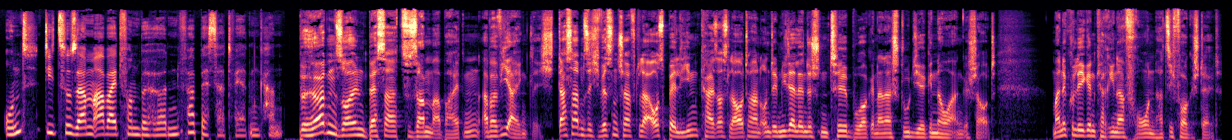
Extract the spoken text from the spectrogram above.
und die Zusammenarbeit von Behörden verbessert werden kann. Behörden sollen besser zusammenarbeiten, aber wie eigentlich? Das haben sich Wissenschaftler aus Berlin, Kaiserslautern und dem niederländischen Tilburg in einer Studie genauer angeschaut. Meine Kollegin Karina Frohn hat sich vorgestellt.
